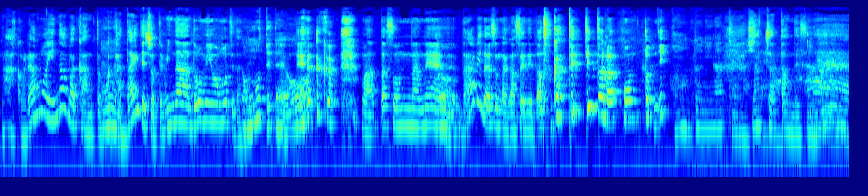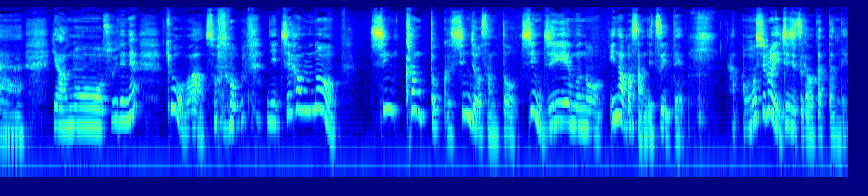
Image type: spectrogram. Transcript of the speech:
まあこれはもう稲葉監督うん。硬いでしょってみんな道民は思ってたね。思ってたよ。またそんなね、うん。誰だよそんなガセネタとかって言ってたら本当に。本当になっちゃいましたよ。なっちゃったんですね。はいやあのそれでね今日はその 日ハムの新監督新庄さんと新 GM の稲葉さんについては面白い事実が分かったんで、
